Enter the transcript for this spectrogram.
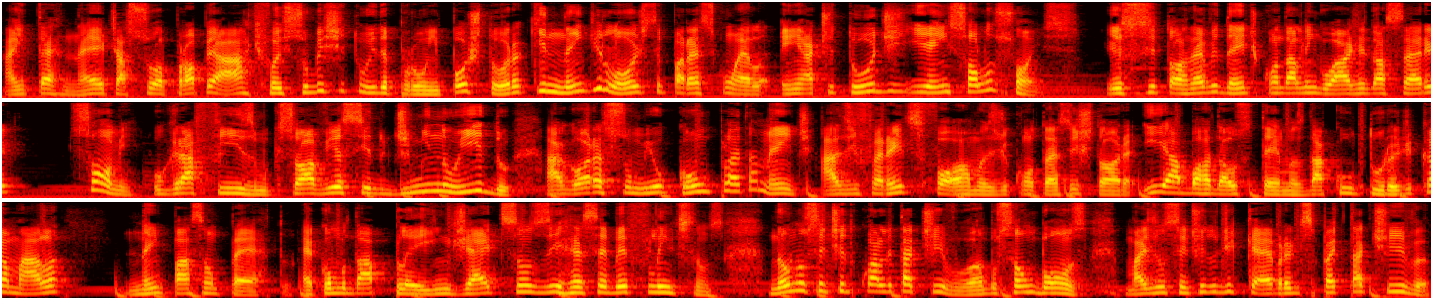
a internet, a sua própria arte foi substituída por uma impostora que nem de longe se parece com ela em atitude e em soluções. Isso se torna evidente quando a linguagem da série some. O grafismo, que só havia sido diminuído, agora sumiu completamente. As diferentes formas de contar essa história e abordar os temas da cultura de Kamala nem passam perto. É como dar play em Jetsons e receber Flintstones. Não no sentido qualitativo, ambos são bons, mas no sentido de quebra de expectativa.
